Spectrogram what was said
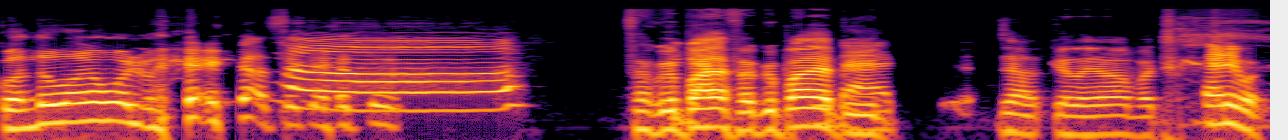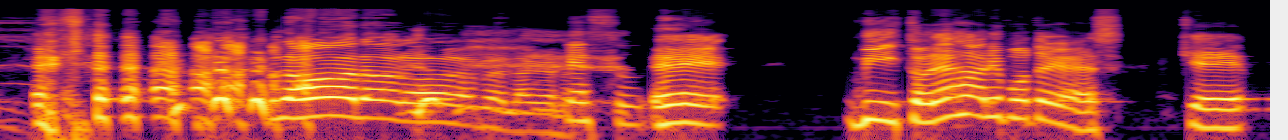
¿cuándo van a volver? Así no. que Jesús... Fue culpa, fue culpa de Pete. Ya. Que. Anyway. no, no, no, no, no, no. Jesús. Eh, mi historia de Harry Potter es que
